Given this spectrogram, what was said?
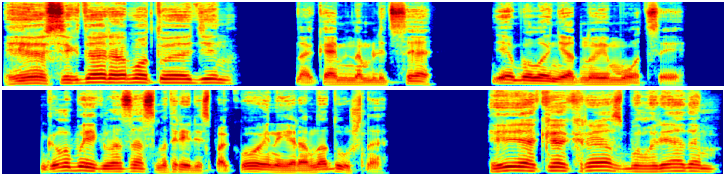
«Я всегда работаю один». На каменном лице не было ни одной эмоции. Голубые глаза смотрели спокойно и равнодушно. И «Я как раз был рядом».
